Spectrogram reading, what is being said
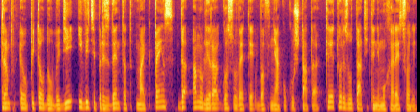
Тръмп е опитал да убеди и вице-президентът Майк Пенс да анулира гласовете в няколко щата, където резултатите не му харесвали.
